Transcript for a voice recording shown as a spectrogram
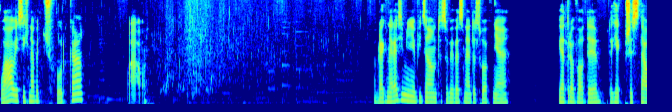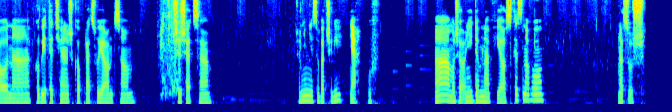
Wow, jest ich nawet czwórka. Wow. Dobra, jak na razie mnie nie widzą, to sobie wezmę dosłownie wiadro wody, tak jak przystało na kobietę ciężko pracującą przy rzece. Czy oni mnie zobaczyli? Nie, uff. A, może oni idą na wioskę znowu? No cóż.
